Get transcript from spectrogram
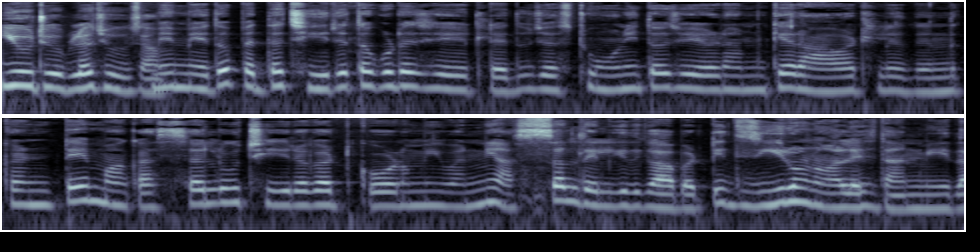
యూట్యూబ్లో చూసాం. మేము ఏదో పెద్ద చీరతో కూడా చేయట్లేదు. జస్ట్ ఓనితో చేయడానికే రావట్లేదు. ఎందుకంటే మాకు అస్సలు చీర కట్టుకోవడం ఇవన్నీ అస్సలు తెలియదు కాబట్టి జీరో నాలెడ్జ్ దాని మీద.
